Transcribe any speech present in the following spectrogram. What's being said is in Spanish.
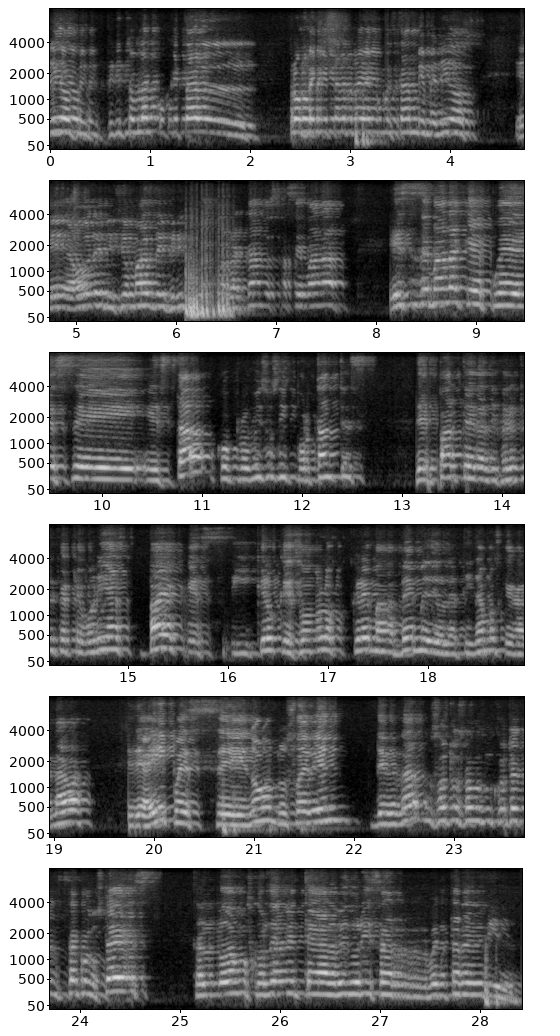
Bienvenidos. Infinito Blanco, ¿qué tal? Profe, ¿qué tal, ¿Cómo están? Bienvenidos eh, a una edición más de Infinito Blanco arrancando esta semana. Esta semana que pues eh, está compromisos importantes de parte de las diferentes categorías. Vaya que sí, creo que solo Crema B medio latinamos que ganaba. De ahí pues eh, no, nos fue bien. De verdad, nosotros estamos muy contentos de estar con ustedes. Saludamos cordialmente a David Urizar. Buenas tardes, David.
